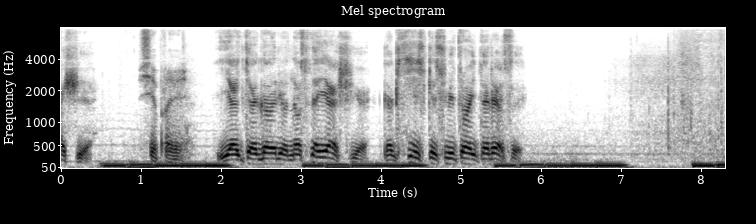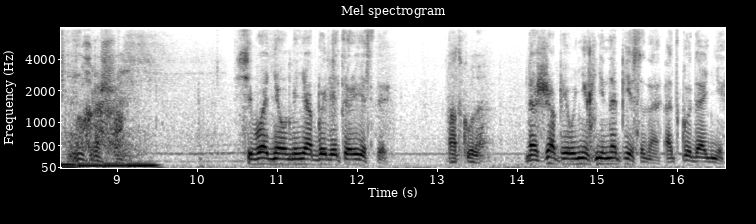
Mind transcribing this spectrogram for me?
Настоящие. Все проверь. Я тебе говорю, настоящие. Как сиськи святой Тересы. Ну, хорошо. Сегодня у меня были туристы. Откуда? На жопе у них не написано, откуда они.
